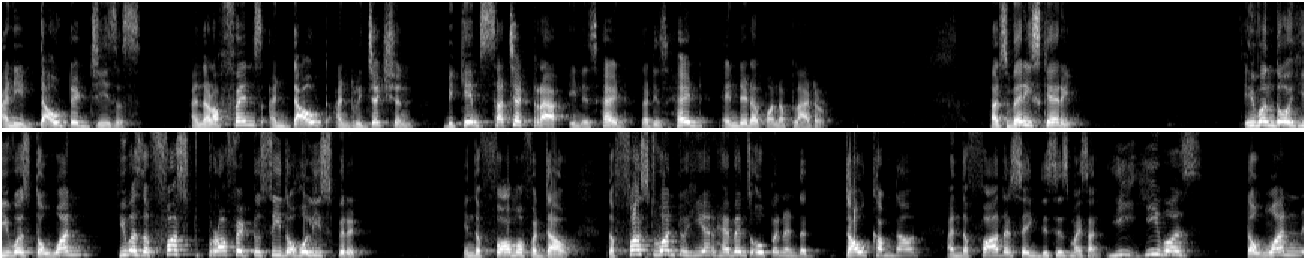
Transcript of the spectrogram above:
and he doubted Jesus. And that offense and doubt and rejection became such a trap in his head that his head ended up on a platter. That's very scary. Even though he was the one, he was the first prophet to see the Holy Spirit in the form of a dove. The first one to hear heavens open and the dove come down and the father saying, This is my son. He, he was the one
